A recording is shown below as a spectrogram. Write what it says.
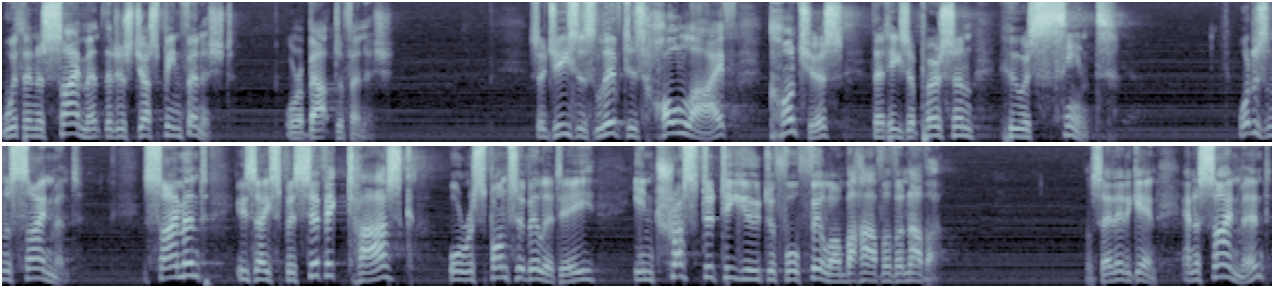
with an assignment that has just been finished or about to finish. So Jesus lived his whole life conscious that he's a person who is sent. What is an assignment? Assignment is a specific task or responsibility entrusted to you to fulfill on behalf of another. I'll say that again. An assignment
